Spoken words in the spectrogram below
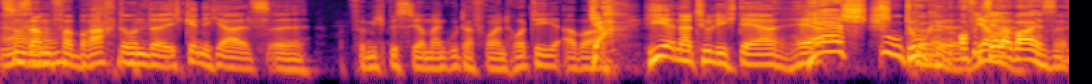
zusammen verbracht. Und äh, ich kenne dich ja als äh, für mich bist du ja mein guter Freund Hotti, aber ja. hier natürlich der Herr, Herr Stuke. Stuke. Offiziellerweise.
